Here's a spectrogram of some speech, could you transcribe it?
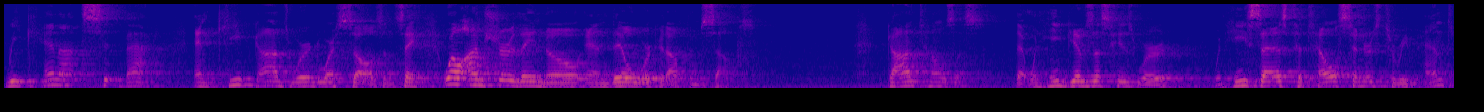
We cannot sit back and keep God's word to ourselves and say, well, I'm sure they know and they'll work it out themselves. God tells us that when He gives us His word, when He says to tell sinners to repent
